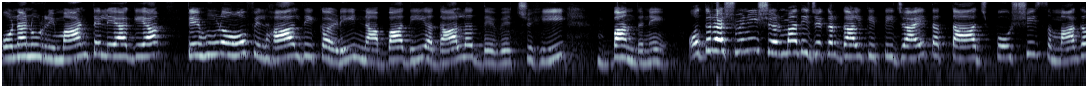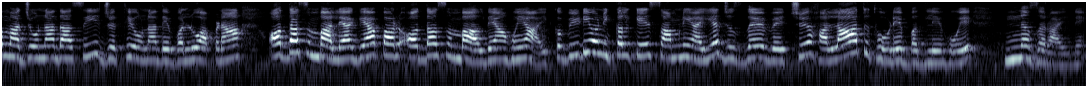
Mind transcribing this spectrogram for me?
ਉਹਨਾਂ ਨੂੰ ਰਿਮਾਂਡ ਤੇ ਲਿਆ ਗਿਆ ਤੇ ਹੁਣ ਉਹ ਫਿਲਹਾਲ ਦੀ ਘੜੀ ਨਾਬਾ ਦੀ ਅਦਾਲਤ ਦੇ ਵਿੱਚ ਹੀ ਬੰਦ ਨੇ। ਉਧਰ ਅਸ਼ਵਨੀ ਸ਼ਰਮਾ ਦੀ ਜੇਕਰ ਗੱਲ ਕੀਤੀ ਜਾਏ ਤਾਂ ਤਾਜਪੋਸ਼ੀ ਸਮਾਗਮ ਅੱਜ ਉਹਨਾਂ ਦਾ ਸੀ, ਜਿੱਥੇ ਉਹਨਾਂ ਦੇ ਵੱਲੋਂ ਆਪਣਾ ਅਹੁਦਾ ਸੰਭਾਲਿਆ ਗਿਆ, ਪਰ ਅਹੁਦਾ ਸੰਭਾਲਦਿਆਂ ਹੋਇਆਂ ਇੱਕ ਵੀਡੀਓ ਨਿਕਲ ਕੇ ਸਾਹਮਣੇ ਆਈ ਹੈ, ਜਿਸ ਦੇ ਵਿੱਚ ਹਾਲਾਤ ਥੋੜੇ ਬਦਲੇ ਹੋਏ ਨਜ਼ਰ ਆਏ ਨੇ।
